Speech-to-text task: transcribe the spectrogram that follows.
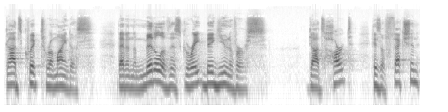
God's quick to remind us that in the middle of this great big universe, God's heart his affection,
